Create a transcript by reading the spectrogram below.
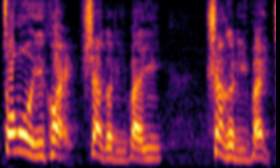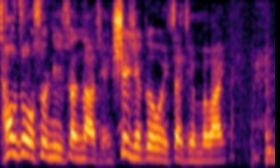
周末愉快，下个礼拜一，下个礼拜操作顺利赚大钱。谢谢各位，再见，拜拜。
